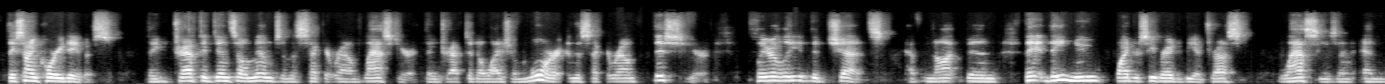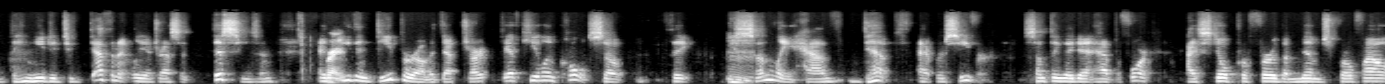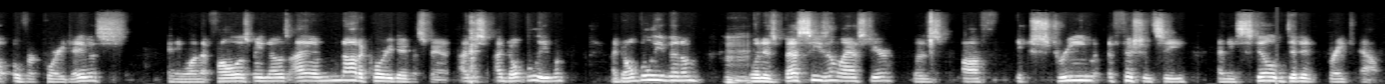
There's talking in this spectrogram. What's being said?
they signed Corey Davis. They drafted Denzel Mims in the second round last year. They drafted Elijah Moore in the second round this year. Clearly, the Jets have not been, they, they knew wide receiver had to be addressed last season, and they needed to definitely address it this season. And right. even deeper on the depth chart, they have Keelan Cole. So they mm. suddenly have depth at receiver, something they didn't have before. I still prefer the Mims profile over Corey Davis. Anyone that follows me knows I am not a Corey Davis fan. I just I don't believe him. I don't believe in him. Mm. When his best season last year was off extreme efficiency, and he still didn't break out.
